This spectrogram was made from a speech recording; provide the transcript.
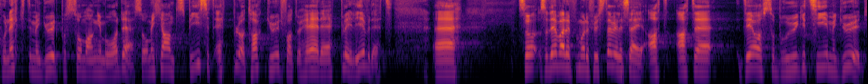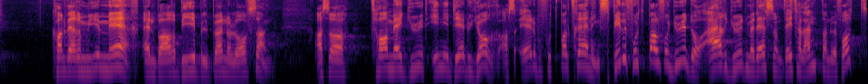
connecte med Gud på så mange måter. Så om ikke annet, spis et eple og takk Gud for at du har det eplet i livet ditt. Eh, så, det var det, måte første jeg ville si. At, at eh, det å bruke tid med Gud kan være mye mer enn bare Bibel, bønn og lovsang. Altså, Ta med Gud inn i det du gjør. Altså, Er du på fotballtrening, spill fotball for Gud. da. Er Gud med som, de talentene du har fått.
